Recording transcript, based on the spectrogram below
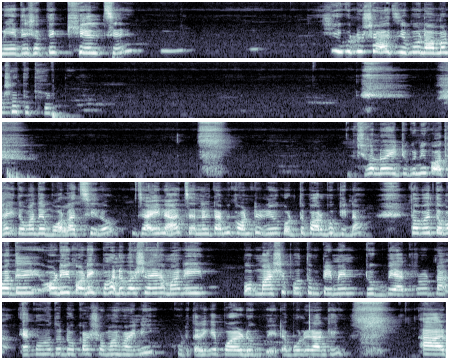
মেয়েদের সাথে খেলছে। সেগুলো সারা জীবন আমার সাথে থাকবে চলো এইটুকুনি কথাই তোমাদের বলার ছিল। জানি না চ্যানেলটা আমি কন্টিনিউ করতে পারব কি না তবে তোমাদের অনেক অনেক ভালোবাসায় আমার এই মাসে প্রথম পেমেন্ট ঢুকবে। এখনও না এখনও তো ঢোকার সময় হয়নি। কুড়ি তারিখে পরে ঢুকবে, এটা বলে রাখি। আর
